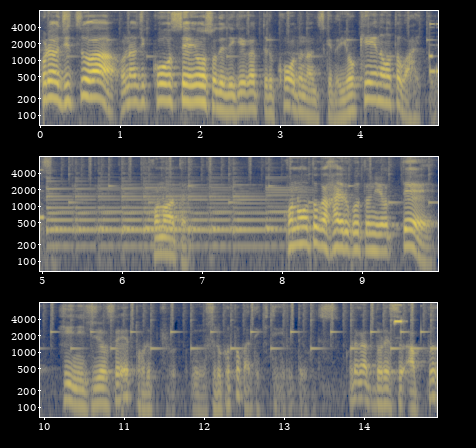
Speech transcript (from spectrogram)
これは実は同じ構成要素で出来上がってるコードなんですけど余計な音が入ってるんですこの辺り。この音が入ることによって非日常性へトリップすることができているということです。これがドレスアップ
